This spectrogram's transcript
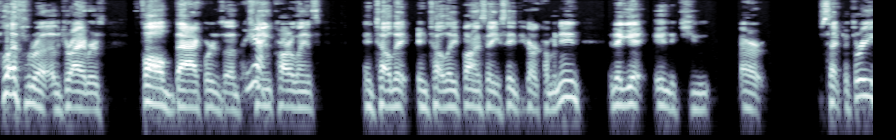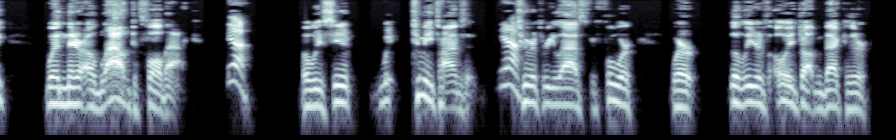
plethora of drivers fall backwards of Yeah. 10 car lengths until they until they finally say safety car coming in and they get into Q or sector three when they're allowed to fall back. Yeah. But we've seen it too many times, yeah. two or three laps before, where the leaders always dropping back because they're,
